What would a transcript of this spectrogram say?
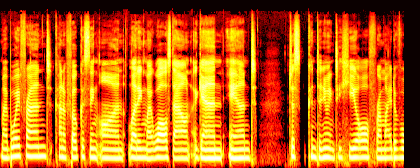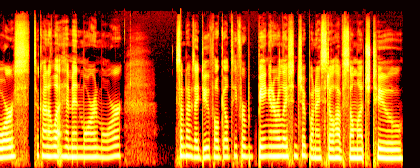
my boyfriend, kind of focusing on letting my walls down again and just continuing to heal from my divorce to kind of let him in more and more. Sometimes I do feel guilty for being in a relationship when I still have so much to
